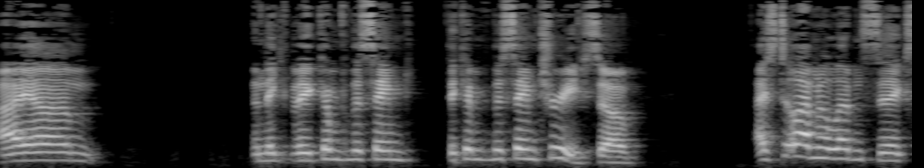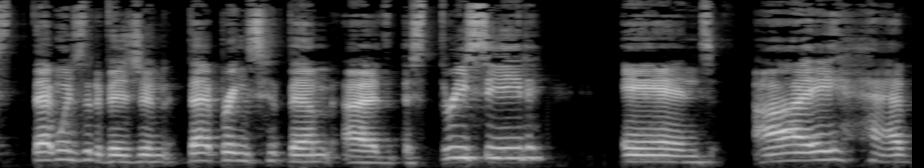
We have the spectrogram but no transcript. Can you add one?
I um, and they they come from the same they come from the same tree. So I still have an 11-6. That wins the division. That brings them as the three seed, and I have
